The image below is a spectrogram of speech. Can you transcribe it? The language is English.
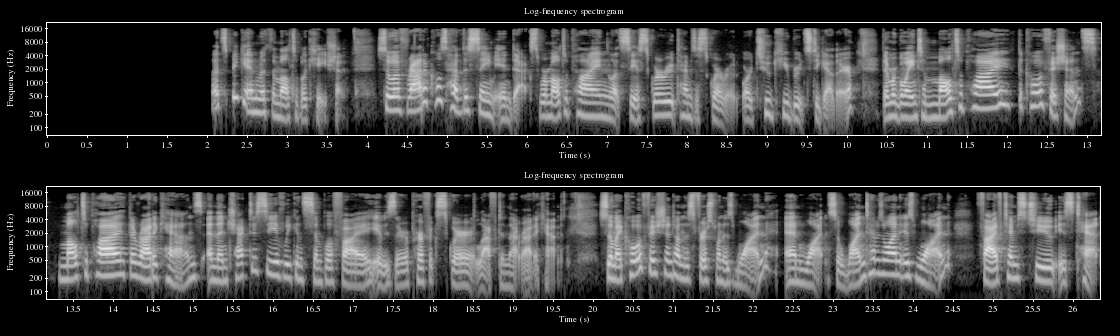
Let's begin with the multiplication. So if radicals have the same index, we're multiplying, let's say, a square root times a square root, or two cube roots together, then we're going to multiply the coefficients, multiply the radicands, and then check to see if we can simplify, is there a perfect square left in that radicand. So my coefficient on this first one is 1 and 1. So 1 times 1 is 1, 5 times 2 is 10.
